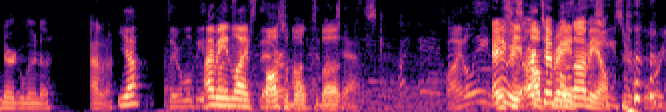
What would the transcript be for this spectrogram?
Nerg Luna. I don't know. Yeah, there will be I mean, like, hunters that are possible, but- task. Finally, Anyways, say Arc Temple upgrade- Namielle. teaser for you.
